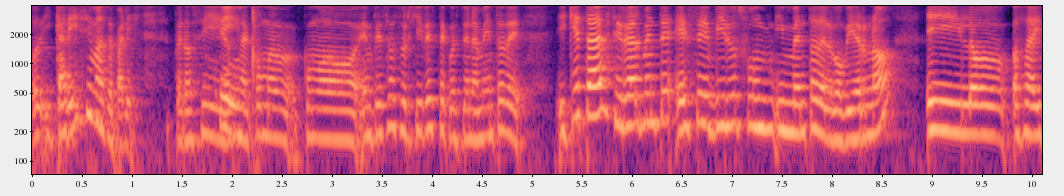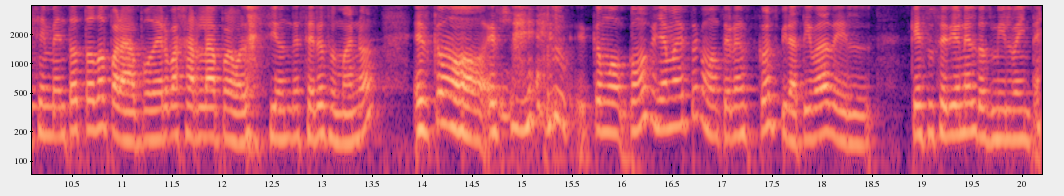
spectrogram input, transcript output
pues, y carísimas de París, pero sí, Sí. o sea, como, como empieza a surgir este cuestionamiento de, ¿y qué tal si realmente ese virus fue un invento del gobierno? Y lo, o sea, y se inventó todo para poder bajar la población de seres humanos. Es como, este, como, ¿cómo se llama esto? Como teoría conspirativa del que sucedió en el 2020.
